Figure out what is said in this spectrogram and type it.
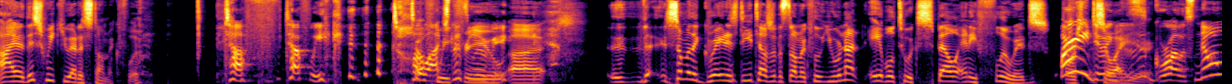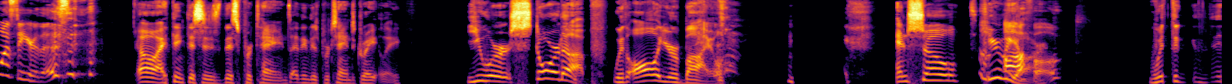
Aya, this week you had a stomach flu. Tough, tough week. Tough watch week this for movie. you. Uh, the, some of the greatest details of the stomach flu, you were not able to expel any fluids. why are you doing I this? This is gross. No one wants to hear this. Oh, I think this is this pertains. I think this pertains greatly. You were stored up with all your bile. and so here we are with the, the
